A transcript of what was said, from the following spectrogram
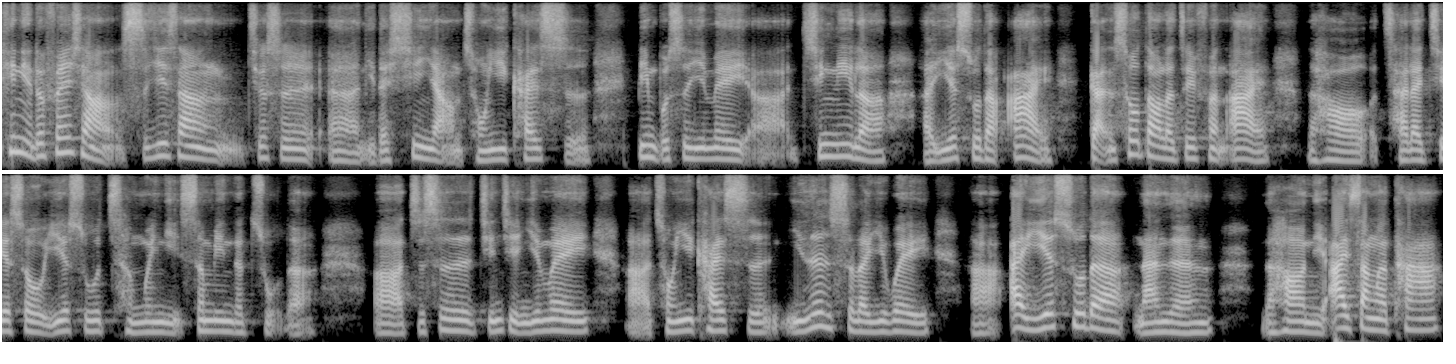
听你的分享，实际上就是呃，你的信仰从一开始，并不是因为呃经历了呃耶稣的爱，感受到了这份爱，然后才来接受耶稣成为你生命的主的，呃，只是仅仅因为啊、从一开始你认识了一位啊、爱耶稣的男人，然后你爱上了他，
